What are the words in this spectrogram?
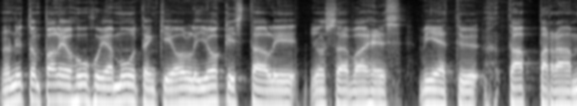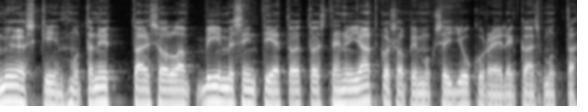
No nyt on paljon huhuja muutenkin. Olli Jokista oli jossain vaiheessa viety tapparaan myöskin, mutta nyt taisi olla viimeisin tieto, että olisi tehnyt jatkosopimuksen Jukureiden kanssa, mutta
